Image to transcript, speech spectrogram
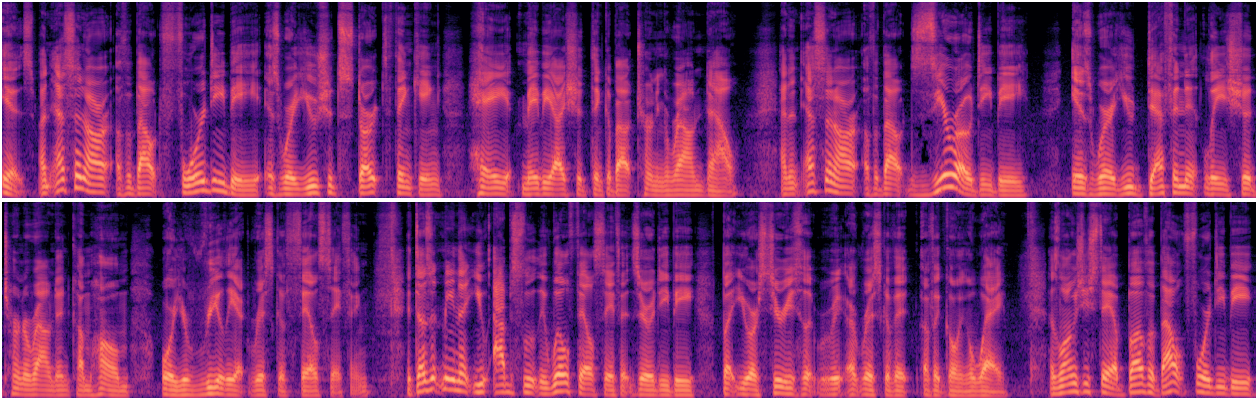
is an SNR of about 4 dB is where you should start thinking, hey, maybe I should think about turning around now and an SNR of about 0 dB is where you definitely should turn around and come home or you're really at risk of fail-safing. It doesn't mean that you absolutely will fail-safe at 0 dB, but you are seriously at risk of it, of it going away. As long as you stay above about 4 dB,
